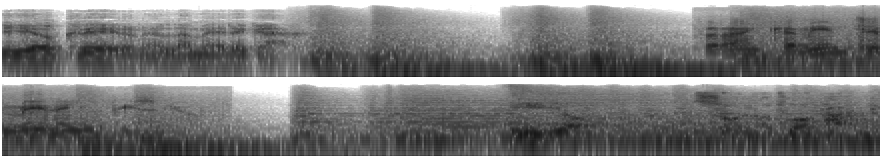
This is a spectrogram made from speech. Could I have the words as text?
Io credo nell'America. Francamente me ne infischio. Io sono tuo padre.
